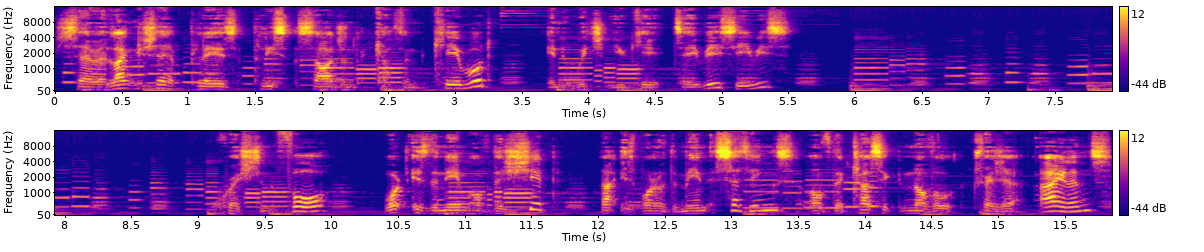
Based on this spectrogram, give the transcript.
Sarah Lancashire plays Police Sergeant Catherine Cawood in which UK TV series? Question 4. What is the name of the ship that is one of the main settings of the classic novel Treasure Island?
